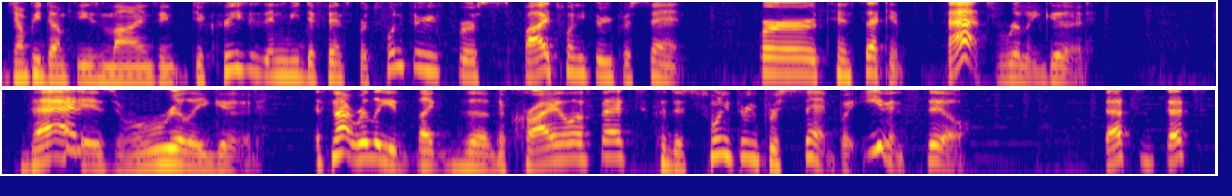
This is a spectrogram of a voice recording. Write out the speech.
Jumpy Dumpty's mines and decreases enemy defense for 23 for, by 23% for 10 seconds. That's really good. That is really good. It's not really like the, the cryo effect because it's 23%, but even still, that's, that's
